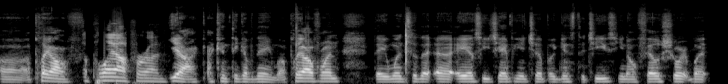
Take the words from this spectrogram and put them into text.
uh, a playoff a playoff run. Yeah, I, I, can think of the name. A playoff run. They went to the uh, AFC Championship against the Chiefs. You know, fell short, but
